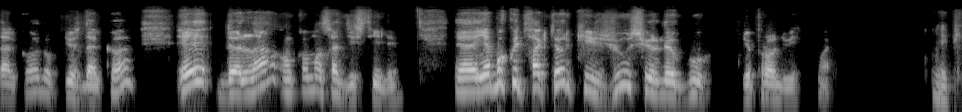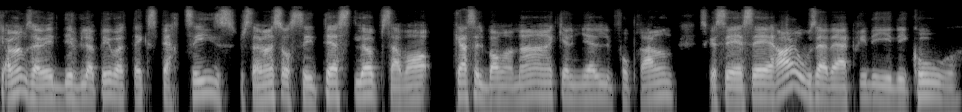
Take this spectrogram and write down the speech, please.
d'alcool ou plus d'alcool, et de là, on commence à distiller. Euh, il y a beaucoup de facteurs qui jouent sur le goût du produit. Et puis quand même, vous avez développé votre expertise justement sur ces tests-là pour savoir quand c'est le bon moment, quel miel il faut prendre? Est-ce que c'est essai-erreur ou vous avez appris des, des cours?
